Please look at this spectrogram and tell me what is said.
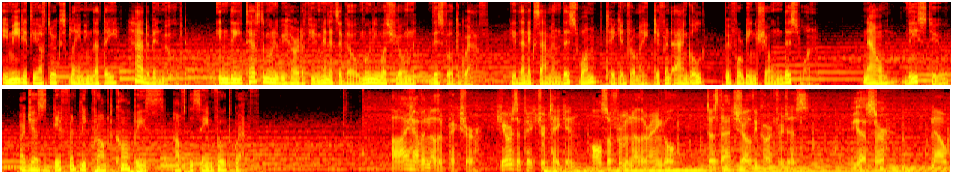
immediately after explaining that they had been moved. In the testimony we heard a few minutes ago, Mooney was shown this photograph. He then examined this one, taken from a different angle, before being shown this one. Now, these two are just differently cropped copies of the same photograph. I have another picture. Here is a picture taken, also from another angle. Does that show the cartridges? Yes, sir. Now,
